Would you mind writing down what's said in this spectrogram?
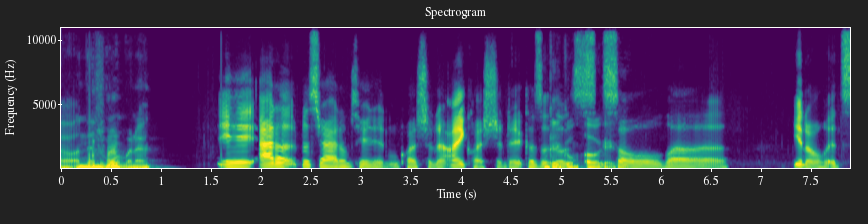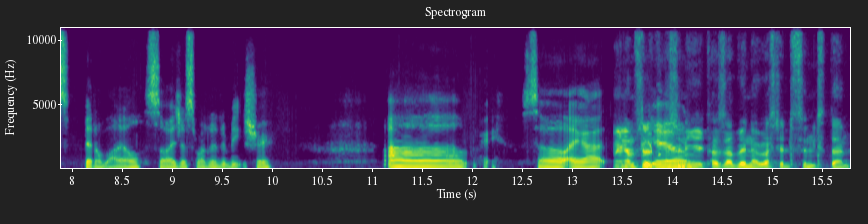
uh, and then the warrant went out. Eh, Adam, Mr. Adams here didn't question it. I questioned it because it Okay, cool. was Oh, okay, so, uh, you know, it's been a while, so I just wanted to make sure. Um, okay, so I got I mean, I'm still you. questioning you because I've been arrested since then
